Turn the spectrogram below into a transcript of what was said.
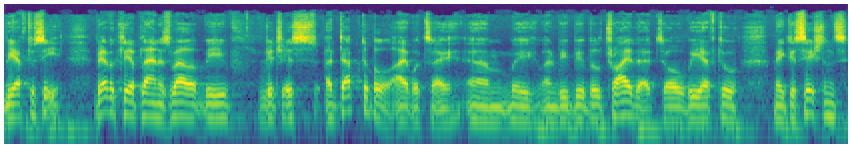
we have to see. We have a clear plan as well, we, which is adaptable, I would say. Um, we and we, we will try that. So we have to make decisions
